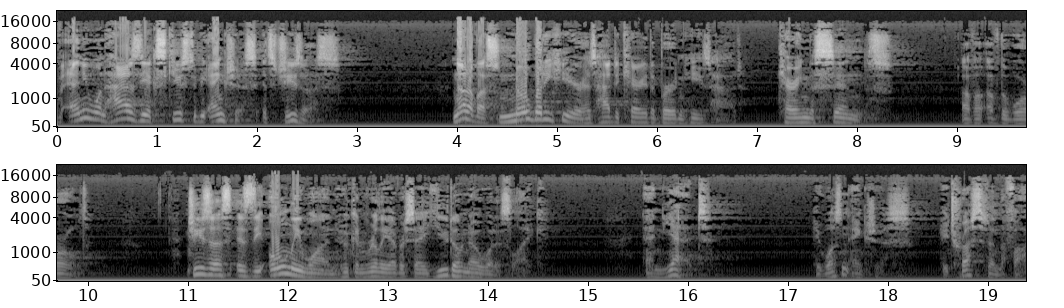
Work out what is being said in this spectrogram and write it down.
If anyone has the excuse to be anxious, it's Jesus. None of us, nobody here has had to carry the burden he's had carrying the sins of, of the world. Jesus is the only one who can really ever say, You don't know what it's like. And yet, he wasn't anxious. He trusted in the Father.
